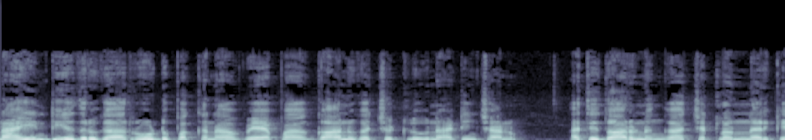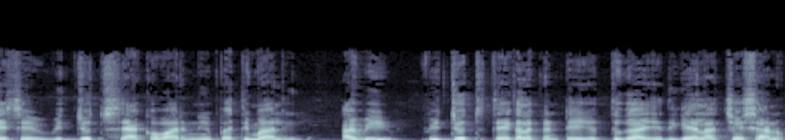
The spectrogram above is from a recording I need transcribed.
నా ఇంటి ఎదురుగా రోడ్డు పక్కన వేప గానుగ చెట్లు నాటించాను. అతి దారుణంగా చెట్లను నరికేసే విద్యుత్ శాఖ వారిని బతిమాలి అవి విద్యుత్ తీగల కంటే ఎత్తుగా ఎదిగేలా చేశాను.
